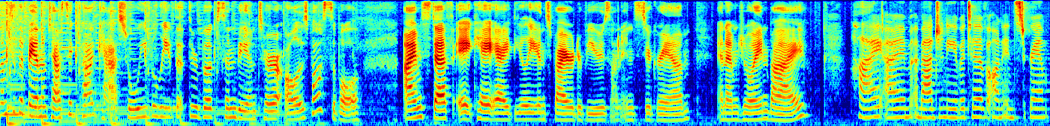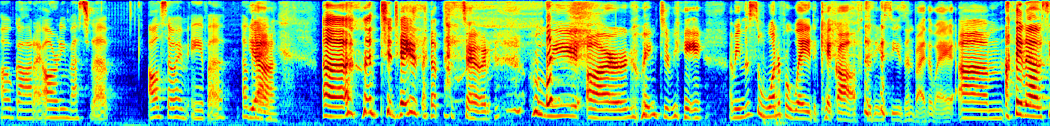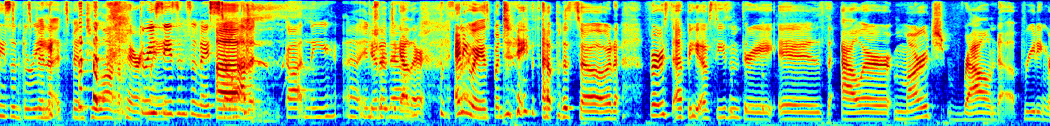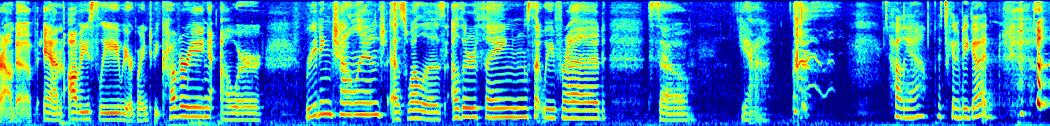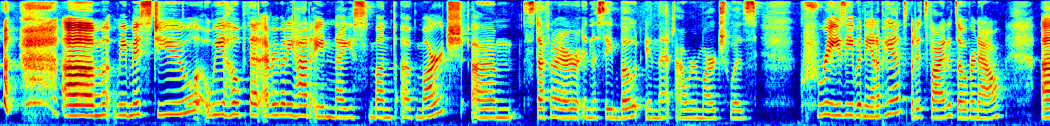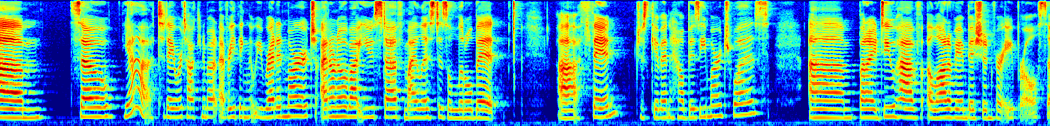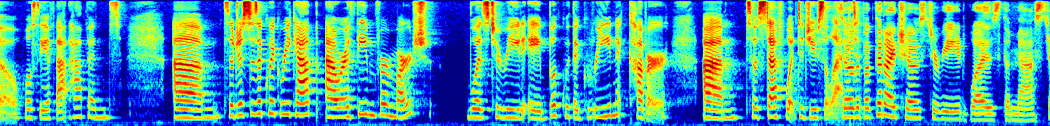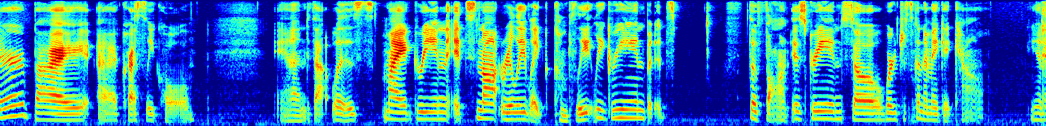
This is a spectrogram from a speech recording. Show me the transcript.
welcome to the Fantastic Podcast, where we believe that through books and banter, all is possible. I'm Steph, aka Ideally Inspired Reviews on Instagram, and I'm joined by. Hi, I'm Imaginative on Instagram. Oh God, I already messed it up. Also, I'm Ava. Okay. Yeah. Uh, today's episode, we are going to be I mean, this is a wonderful way to kick off the new season, by the way. Um, I know, season three. It's been, it's been too long, apparently. three seasons, and I still uh, haven't gotten the uh, intro get it down. together. Anyways, but today's episode, first epi of season three, is our March roundup, reading roundup, and obviously we are going to be covering our reading challenge as well as other things that we've read. So, yeah. Hell yeah, it's gonna be good. um, we missed you. We hope that everybody had a nice month of March. Um, Steph and I are in the same boat in that our March was crazy banana pants, but it's fine. It's over now. Um, so yeah, today we're talking about everything that we read in March. I don't know about you, Steph. My list is a little bit uh, thin, just given how busy March was. Um, but I do have a lot of ambition for April, so we'll see if that happens. Um, so, just as a quick recap, our theme for March was to read a book with a green cover. Um, so, Steph, what did you select? So, the book that I chose to read was The Master by uh, Kresley Cole. And that was my green. It's not really like completely green, but it's the font is green, so we're just gonna make it count. You know.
